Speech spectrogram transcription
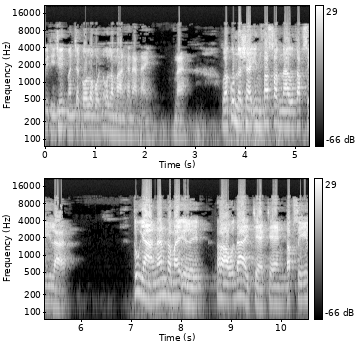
วิถีชีวิตมันจะโกลาหลอลหม่านขนาดไหนนะوكل شيء فصلناه تفصيلاทุกอย่างนั้นทำไมเอ่ยเราได้แจกแจง تفصيل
